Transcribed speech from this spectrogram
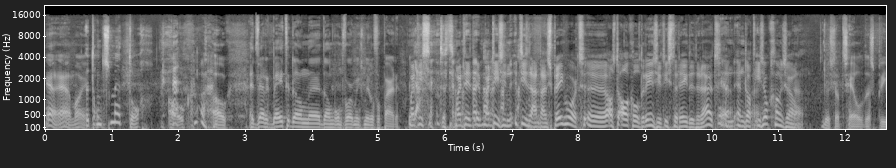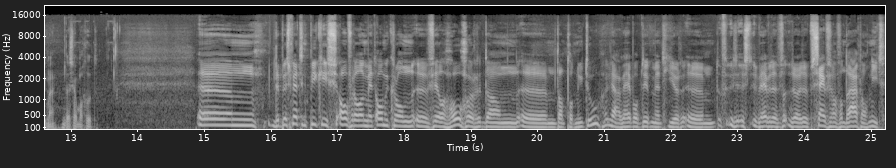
ja, ja, mooi. Het ontsmet toch? Ook, ook. Het werkt beter dan, eh, dan ontwormingsmiddel voor paarden. Maar, het, is, maar, het, maar het is een, het is inderdaad een spreekwoord. Eh, als de alcohol erin zit, is de reden eruit. Ja. en, en dat is ook gewoon zo. Ja. Dus dat is, heel, dat is prima. Dat is helemaal goed. Ehm, de besmettingpiek is overal met Omicron eh, veel hoger dan, ehm, dan tot nu toe. Ja, we hebben op dit moment hier. ehm, we hebben de, cijfers van vandaag nog niet.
